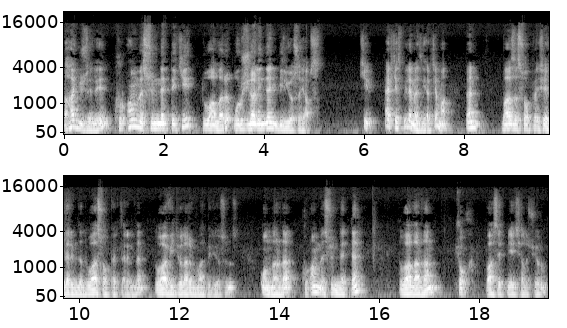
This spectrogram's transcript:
Daha güzeli Kur'an ve sünnetteki duaları orijinalinden biliyorsa yapsın. Ki herkes bilemez gerçi ama ben bazı sohbet şeylerimde, dua sohbetlerimde, dua videolarım var biliyorsunuz. Onlarda Kur'an ve sünnetten dualardan çok bahsetmeye çalışıyorum.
